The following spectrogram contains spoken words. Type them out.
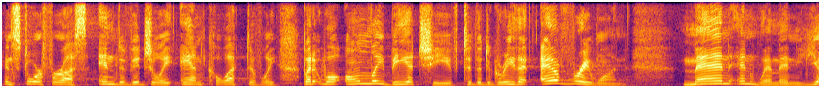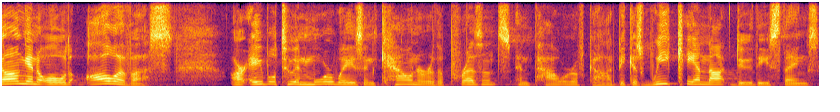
in store for us individually and collectively, but it will only be achieved to the degree that everyone, men and women, young and old, all of us, are able to, in more ways, encounter the presence and power of God because we cannot do these things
